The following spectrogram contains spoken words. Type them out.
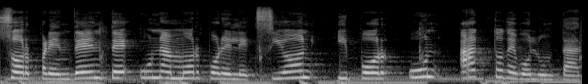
sorprendente, un amor por elección y por un acto de voluntad,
